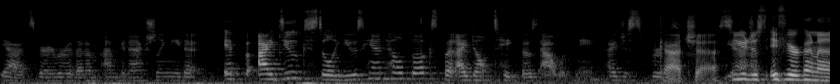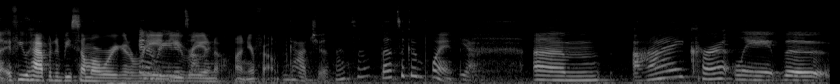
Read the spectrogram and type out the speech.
Yeah, it's very rare that I'm, I'm gonna actually need it. If I do still use handheld books, but I don't take those out with me. I just re- Gotcha. So Yeah. you just if you're gonna if you happen to be somewhere where you're gonna read, read, you on read phone. on your phone. Mhm. Gotcha. That's a that's a good point. Yeah. Um, I currently the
